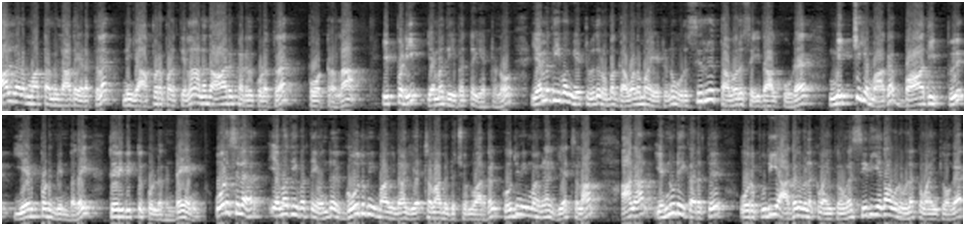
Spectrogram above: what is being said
ஆள் நடமாட்டம் இல்லாத இடத்துல நீங்க அப்புறப்படுத்திடலாம். அல்லது ஆறு கடல் குளத்துல போட்டுடலாம் இப்படி யம தீபத்தை ஏற்றணும். யம தீபம் ஏற்றுவது ரொம்ப கவனமா ஏற்றணும். ஒரு சிறு தவறு செய்தால் கூட நிச்சயமாக பாதிப்பு ஏற்படும் என்பதை தெரிவித்துக் கொள்ளுகின்றேன். ஒரு சிலர் யம தீபத்தை வந்து கோதுமை மாவினால் ஏற்றலாம் என்று சொல்வார்கள். கோதுமை மாவினால் ஏற்றலாம். ஆனால் என்னுடைய கருத்து ஒரு புதிய அகல் விளக்கு வாங்கிக்கோங்க. சிறியதா ஒரு விளக்கு வாங்கிக்கோங்க.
